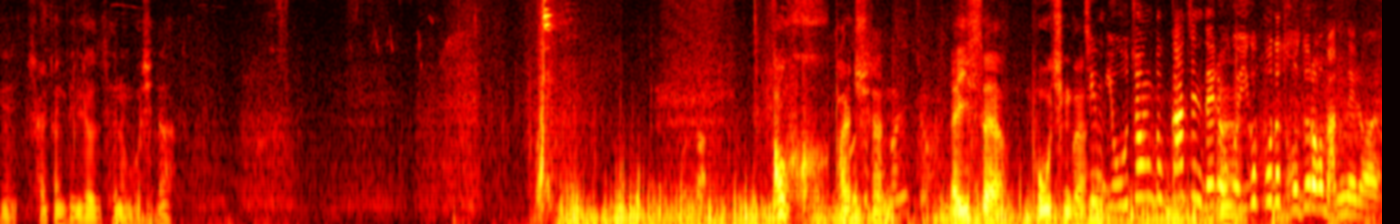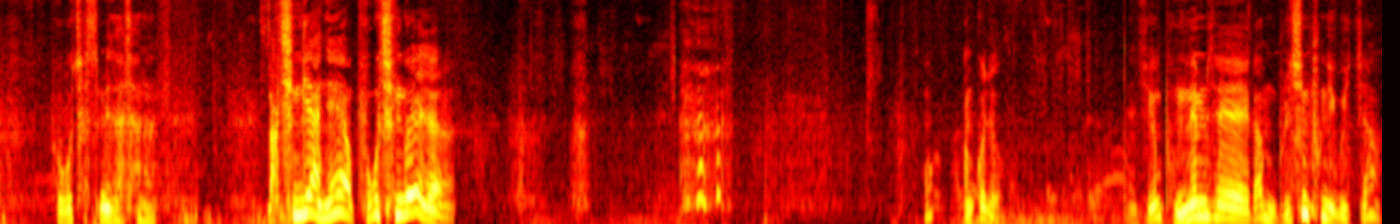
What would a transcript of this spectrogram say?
이 살짝 밀려도 되는 곳이라. 아우, 발에 주셨네. 야, 있어요. 보고 친 거야. 지금 요 정도까진 내려오고 네. 이것보다 더 들어가면 안 내려와요. 보고 쳤습니다, 저는. 막 친 게 아니에요. 보고 친 거예요, 저는. 어? 안 꺼져. 네, 지금 봄 냄새가 물씬 풍기고 있죠?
